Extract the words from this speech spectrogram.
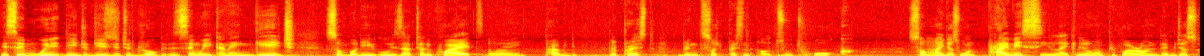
the same way they introduce you to drugs, the same way you can engage somebody who is actually quiet or right. probably depressed, bring such person out to talk. Some might just want privacy, like they don't want people around them, just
